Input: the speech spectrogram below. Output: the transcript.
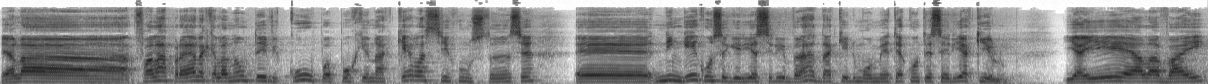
Ela falar para ela que ela não teve culpa porque naquela circunstância é, ninguém conseguiria se livrar daquele momento e aconteceria aquilo. E aí ela vai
